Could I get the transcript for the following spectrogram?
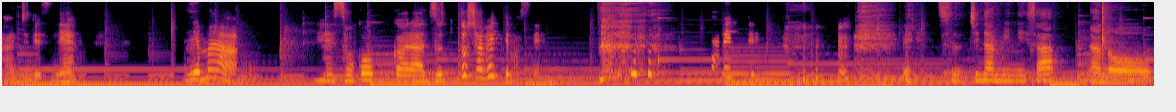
感じですね。でまあ、ね、そこからずっと喋ってますね。喋ってる えちなみにさあの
